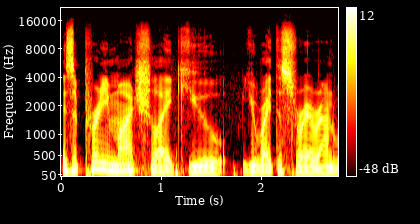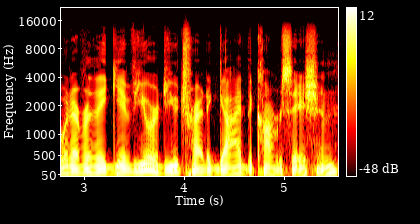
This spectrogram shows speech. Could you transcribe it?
is it pretty much like you you write the story around whatever they give you, or do you try to guide the conversation?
